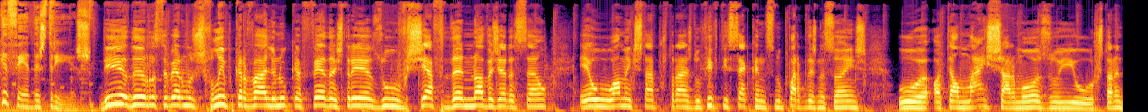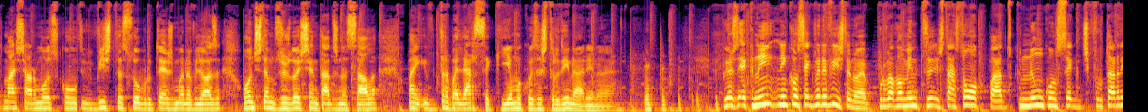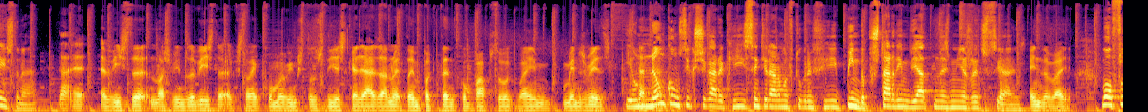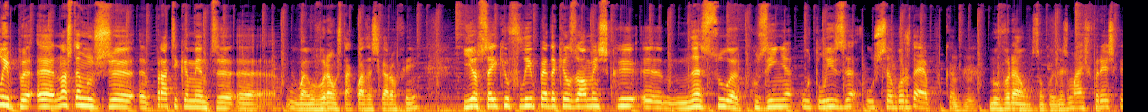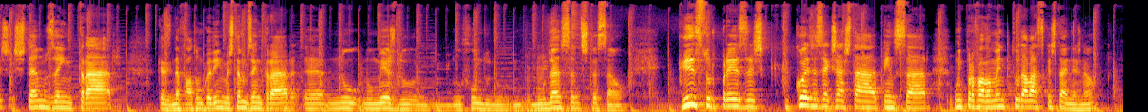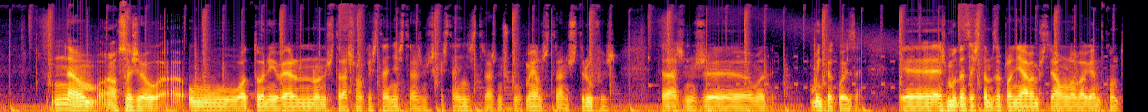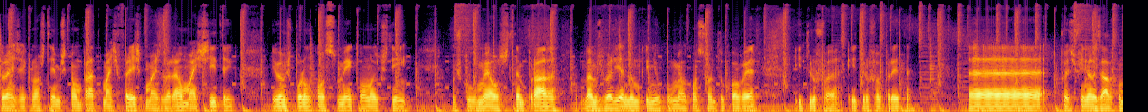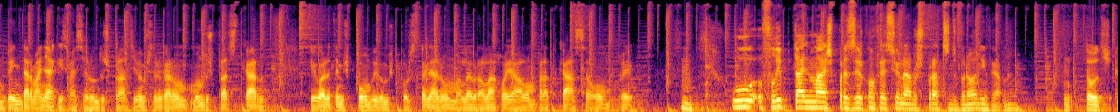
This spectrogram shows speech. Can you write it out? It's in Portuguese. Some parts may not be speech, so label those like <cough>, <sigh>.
Café das Três. Dia de recebermos Felipe Carvalho no Café das Três, o chefe da nova geração. É o homem que está por trás do 50 Seconds no Parque das Nações, o hotel mais charmoso e o restaurante mais charmoso com vista sobre o Tejo maravilhosa, onde estamos os dois sentados na sala. Bem, trabalhar-se aqui é uma coisa extraordinária, não é? É que nem, nem consegue ver a vista, não é? Provavelmente está tão ocupado que não consegue desfrutar disto, não é? Não, é, a vista, nós vimos a vista. A questão é que, como a vimos todos os dias, se calhar já não é tão impactante como para a pessoa que vem menos vezes. Eu não consigo chegar aqui sem tirar uma fotografia e pimba, postar de imediato nas minhas redes sociais. <laughs> Ainda bem. Bom, Filipe, eh, nós estamos eh, praticamente. Eh, bem, o verão está quase a chegar ao fim. E eu sei que o Filipe é daqueles homens que na sua cozinha utiliza os sabores da época. Uhum. No verão são coisas mais frescas, estamos a entrar quer dizer, ainda falta um bocadinho, mas estamos a entrar uh, no, no mês do, do fundo de uhum. mudança de estação. Que surpresas, que coisas é que já está a pensar? Muito provavelmente tudo à base de castanhas, não? Não, ou seja, o, o outono e inverno não nos traz só castanhas, traz-nos castanhas, traz-nos cogumelos, traz-nos trufas, traz-nos uh, muita coisa. Uh, as mudanças que estamos a planear, vamos tirar um lavagante com toranja que nós temos, que é um prato mais fresco, mais verão, mais cítrico e vamos pôr um consumé com lagostim, uns cogumelos de temporada, vamos variando um bocadinho o cogumelo consoante o que houver e trufa, e trufa preta. Uh, depois finalizado com um bocadinho de armanhac, isso vai ser um dos pratos e vamos trocar um, um, dos pratos de carne, que agora temos pombo e vamos pôr se calhar uma lebra la royal, um prato de caça ou um borrego. Hum. O Filipe dá-lhe mais prazer confeccionar os pratos de verão ou de inverno? Todos.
